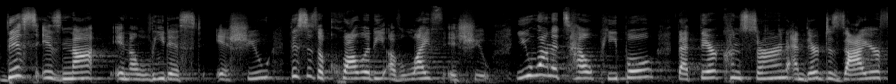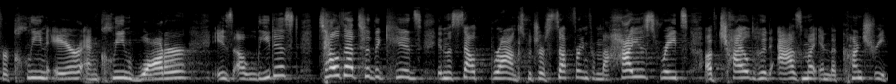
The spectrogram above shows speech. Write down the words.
This is not an elitist issue. This is a quality of life issue. You want to tell people that their concern and their desire for clean air and clean water is elitist? Tell that to the kids in the South Bronx, which are suffering from the highest rates of childhood asthma in the country.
